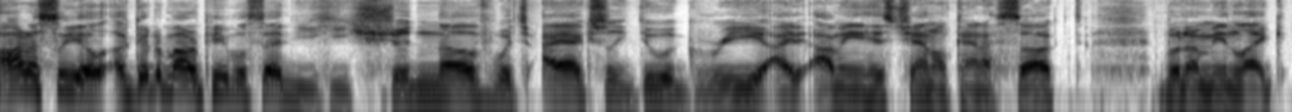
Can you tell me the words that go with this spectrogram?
honestly, a, good amount of people said he shouldn't have, which I actually do agree. I, I mean, his channel kind of sucked, but I mean, like,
